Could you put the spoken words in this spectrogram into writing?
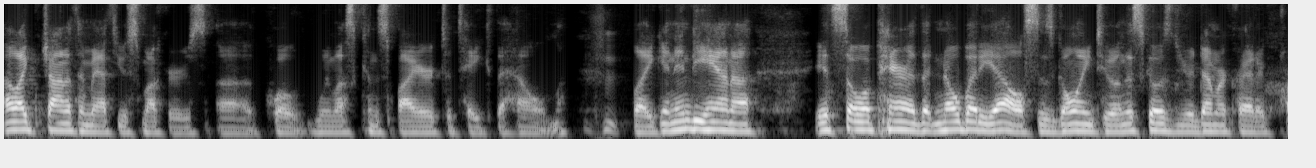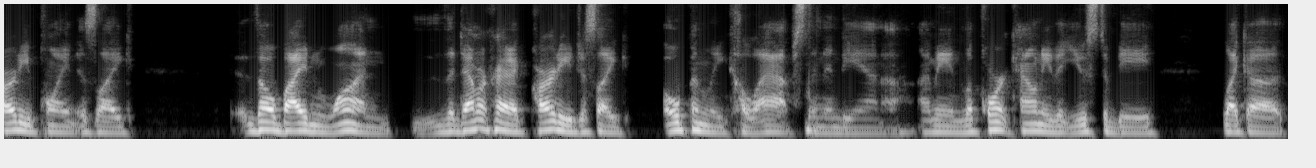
I like Jonathan Matthew Smucker's uh, quote: "We must conspire to take the helm." like in Indiana, it's so apparent that nobody else is going to, and this goes to your Democratic Party point: is like though Biden won, the Democratic Party just like openly collapsed in Indiana. I mean, LaPorte County, that used to be like a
